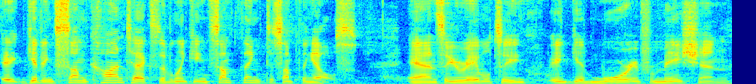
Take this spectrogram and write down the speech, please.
it, giving some context of linking something to something else. And so you're able to give more information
